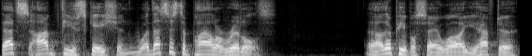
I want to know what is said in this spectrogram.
That's obfuscation. Well, that's just a pile of riddles. Uh, other people say, well, you have to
